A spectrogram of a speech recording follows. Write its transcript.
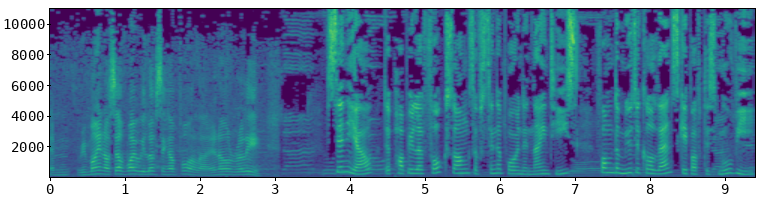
and remind ourselves why we love Singapore, you know, really. Xinyao, the popular folk songs of Singapore in the 90s, form the musical landscape of this movie.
